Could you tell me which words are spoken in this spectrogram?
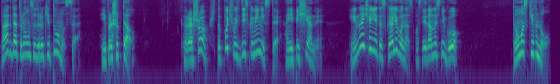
Пак дотронулся до руки Томаса и прошептал. «Хорошо, что почва здесь каменистая, а не песчаная. Иначе они таскали бы нас по следам на снегу». Томас кивнул.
